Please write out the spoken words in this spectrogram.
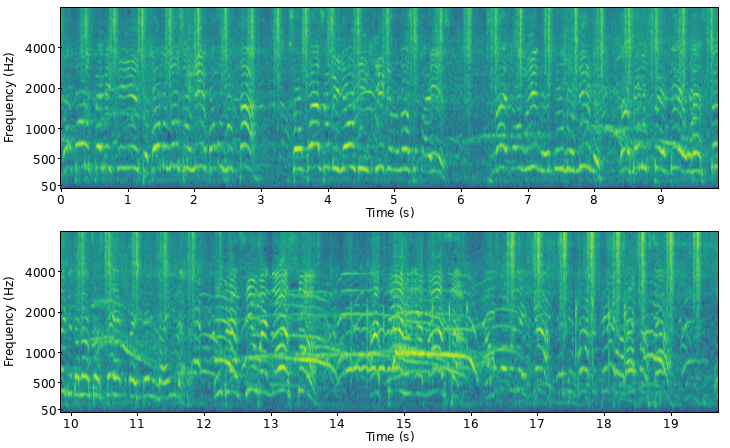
Não vamos permitir isso. Vamos nos unir, vamos lutar. São quase um milhão de indígenas no nosso país. Se nós não nos unirmos, nós vamos perder o restante da nossa terra que nós temos ainda. O Brasil é nosso! A terra é nossa! Não vamos deixar esse marco temporal passar! O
